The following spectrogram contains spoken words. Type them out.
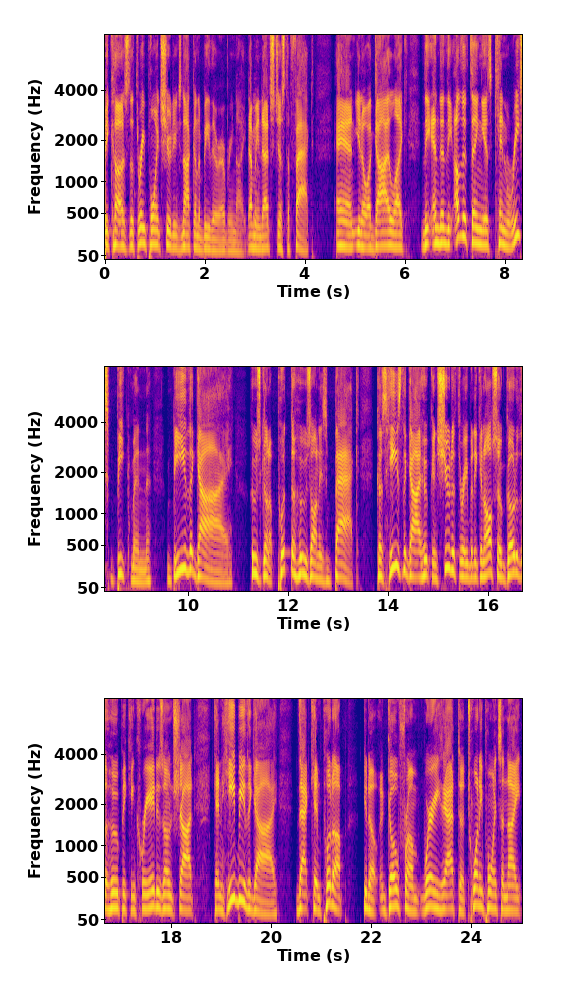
because the three point shooting's not going to be there every night. I mean, that's just a fact. And, you know, a guy like the, and then the other thing is can Reece Beekman be the guy who's going to put the who's on his back? Because he's the guy who can shoot a three, but he can also go to the hoop. He can create his own shot. Can he be the guy that can put up, you know, go from where he's at to 20 points a night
